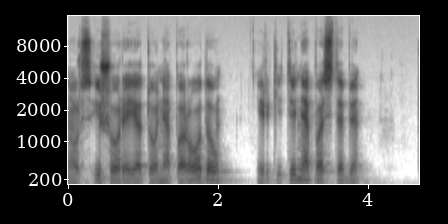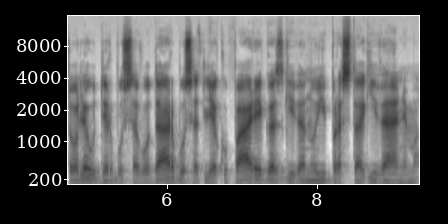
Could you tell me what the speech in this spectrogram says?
nors išorėje to neparodau ir kiti nepastebi. Toliau dirbu savo darbus, atlieku pareigas, gyvenu įprastą gyvenimą.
